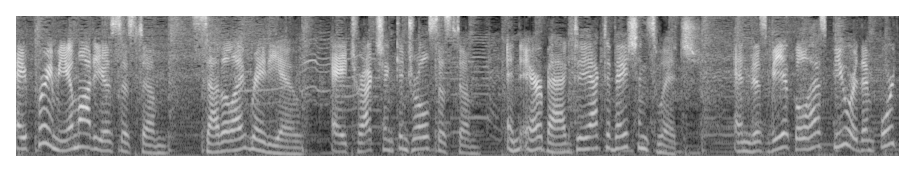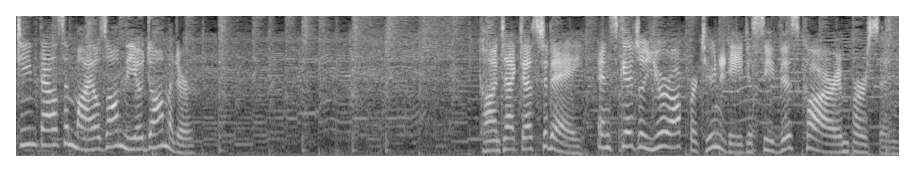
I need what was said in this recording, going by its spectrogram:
a premium audio system, satellite radio, a traction control system, an airbag deactivation switch, and this vehicle has fewer than 14,000 miles on the odometer. Contact us today and schedule your opportunity to see this car in person.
